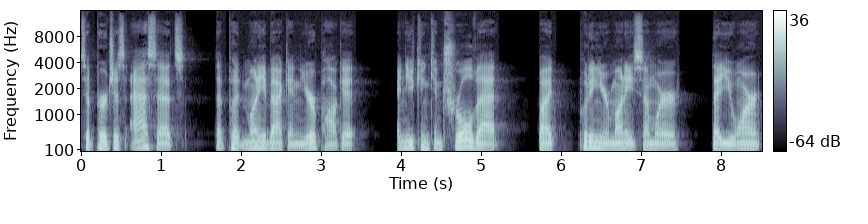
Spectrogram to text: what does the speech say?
to purchase assets that put money back in your pocket. And you can control that by putting your money somewhere that you aren't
